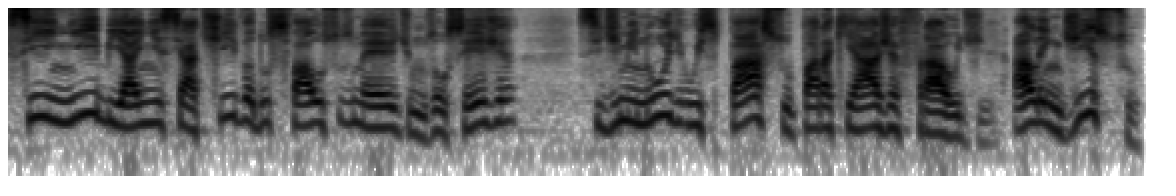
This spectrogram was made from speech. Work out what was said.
se inibe a iniciativa dos falsos médiums, ou seja, se diminui o espaço para que haja fraude. Além disso,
